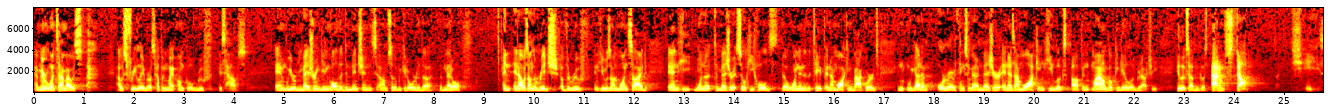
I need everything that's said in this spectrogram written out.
I remember one time I was, I was free labor. I was helping my uncle roof his house. And we were measuring, getting all the dimensions um, so that we could order the, the metal. And, and I was on the ridge of the roof, and he was on one side, and he wanted to measure it. So he holds the one end of the tape, and I'm walking backwards, and we got to order everything, so we got to measure. And as I'm walking, he looks up, and my uncle can get a little grouchy. He looks up and goes, Adam, stop. Like, jeez.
